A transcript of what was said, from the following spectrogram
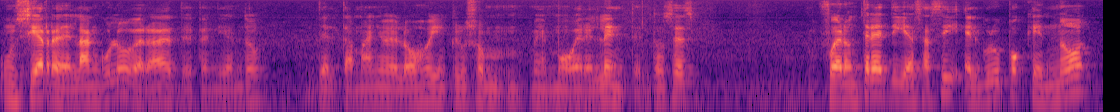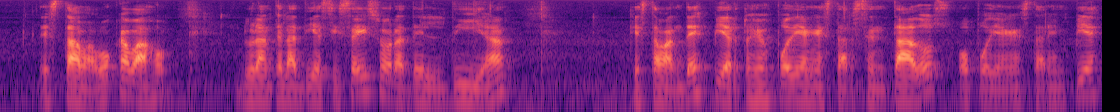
un cierre del ángulo, ¿verdad? Dependiendo del tamaño del ojo e incluso mover el lente. Entonces, fueron tres días así. El grupo que no estaba boca abajo, durante las 16 horas del día que estaban despiertos, ellos podían estar sentados o podían estar en pie,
